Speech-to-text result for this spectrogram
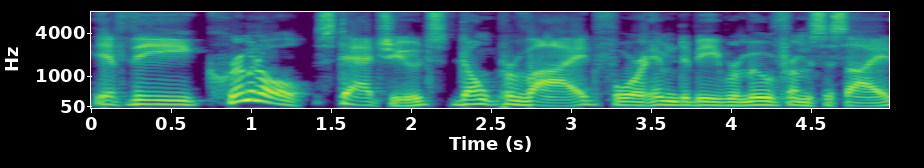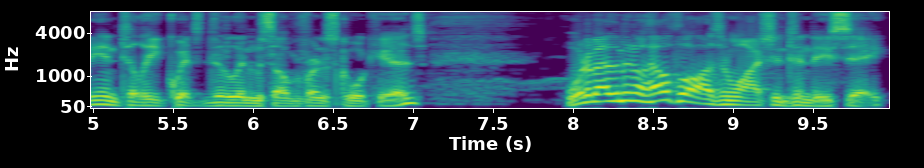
If the criminal statutes don't provide for him to be removed from society until he quits diddling himself in front of school kids, what about the mental health laws in Washington, D.C.?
